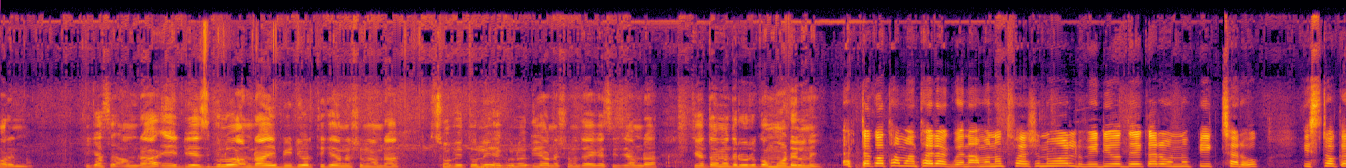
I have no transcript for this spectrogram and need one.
করেন না। ঠিক আছে আমরা এই ড্রেসগুলো আমরা এই ভিডিওর থেকে অনেক সময় আমরা ছবি তুলি এগুলো দিয়ে অনেক সময় দেখা গেছি যে আমরা যেহেতু আমাদের ওরকম মডেল নেই। একটা কথা মাথায় রাখবেন আমানত ফ্যাশন ওয়ার্ল্ড ভিডিও দেখ আর অন্য পিক ছাড়ুক স্টকে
